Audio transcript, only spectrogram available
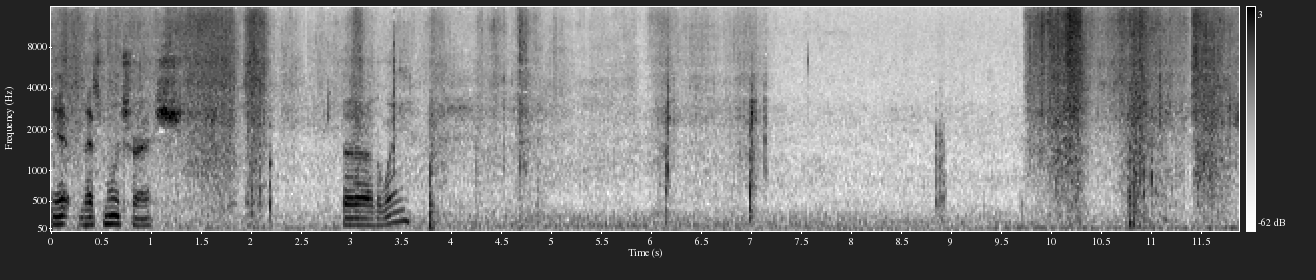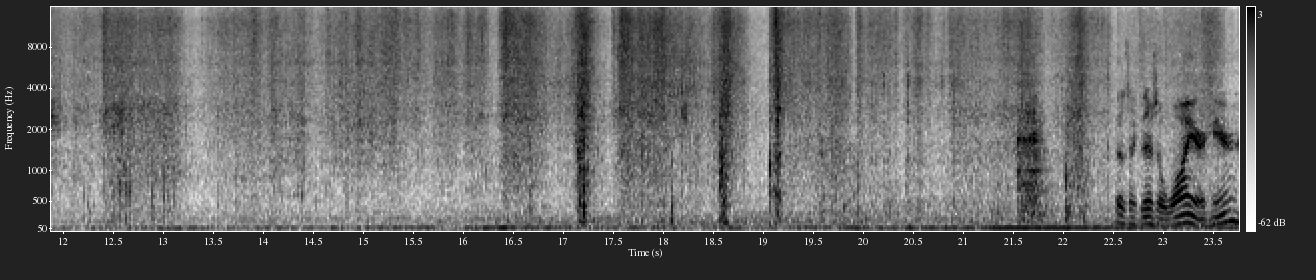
Yep, that's more trash. Get that out of the way. Feels like there's a wire here.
